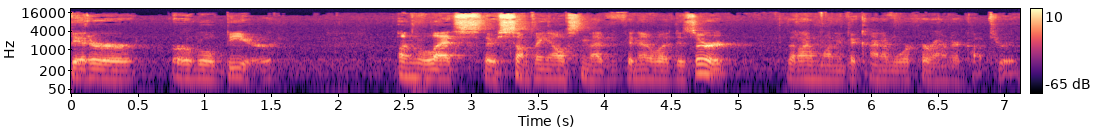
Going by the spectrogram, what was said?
bitter herbal beer unless there's something else in that vanilla dessert that I'm wanting to kind of work around or cut through.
